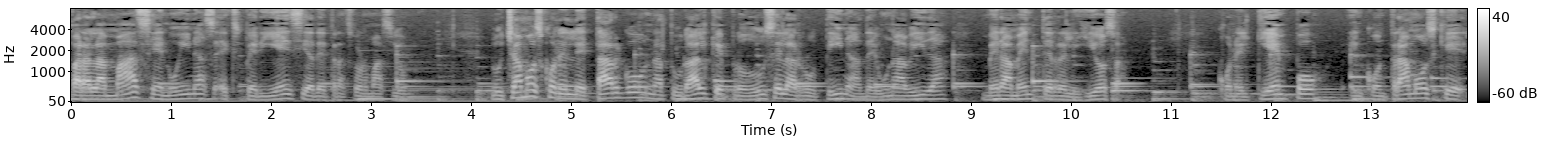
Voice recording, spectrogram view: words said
para las más genuinas experiencias de transformación. Luchamos con el letargo natural que produce la rutina de una vida meramente religiosa. Con el tiempo encontramos que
